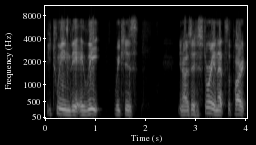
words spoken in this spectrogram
between the elite, which is, you know, as a historian, that's the part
